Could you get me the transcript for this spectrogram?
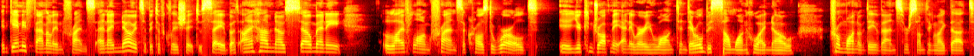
it gave me family and friends. And I know it's a bit of cliche to say, but I have now so many lifelong friends across the world. You can drop me anywhere you want, and there will be someone who I know from one of the events or something like that.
